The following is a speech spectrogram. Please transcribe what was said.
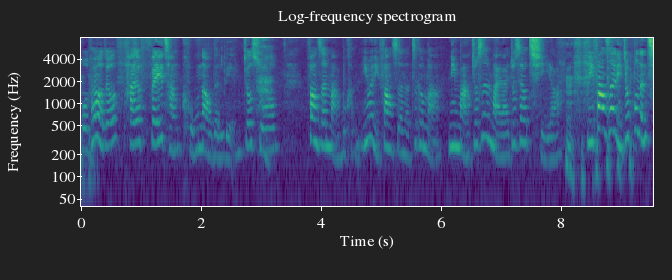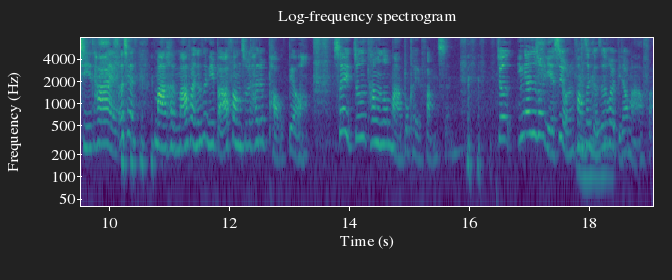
我朋友就他就非常苦恼的脸，就说。放生马不可能，因为你放生了这个马，你马就是买来就是要骑啊，你放生你就不能骑它哎、而且马很麻烦，就是你把它放出去它就跑掉，所以就是他们说马不可以放生，就应该是说也是有人放生，可是会比较麻烦，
